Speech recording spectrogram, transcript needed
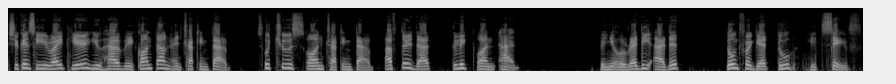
as you can see right here, you have a contact and tracking tab. So choose on tracking tab. After that, click on add. When you already add it, don't forget to hit save.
